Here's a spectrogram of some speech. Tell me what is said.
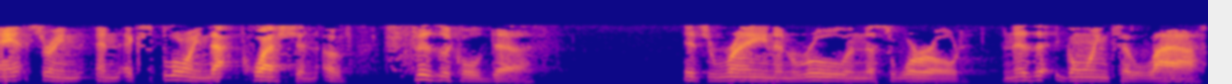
answering and exploring that question of physical death, its reign and rule in this world, and is it going to last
